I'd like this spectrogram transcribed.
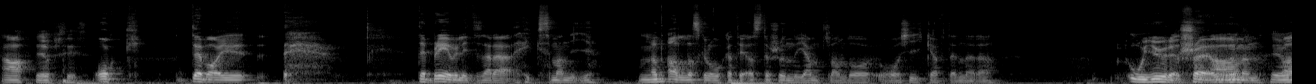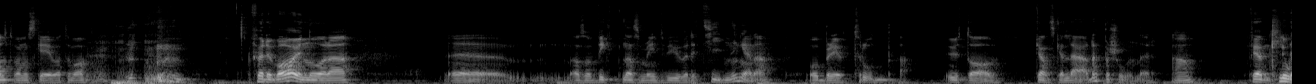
ja jo, precis. Och det var ju... Det blev ju lite så här häxmani. Att alla skulle åka till Östersund i Jämtland och, och kika efter den där Odjuret. sjöormen Ja, och allt vad de skrev att det var. För det var ju några eh, alltså vittnen som blev intervjuade i tidningarna och blev trodda utav ganska lärda personer. Ja. För jag, Klo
